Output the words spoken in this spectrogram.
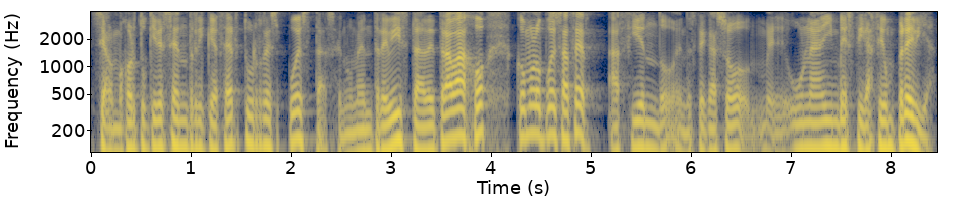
Si a lo mejor tú quieres enriquecer tus respuestas en una entrevista de trabajo, ¿cómo lo puedes hacer? Haciendo, en este caso, eh, una investigación previa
